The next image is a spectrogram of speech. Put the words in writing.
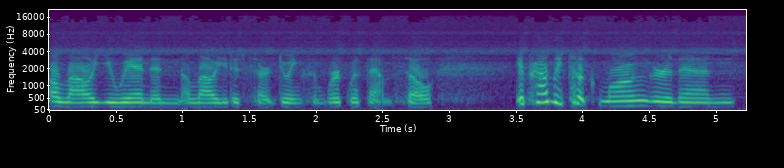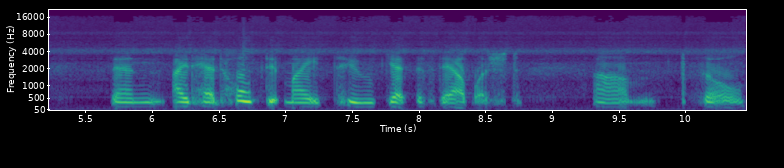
allow you in and allow you to start doing some work with them so it probably took longer than than I'd had hoped it might to get established. Um, so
